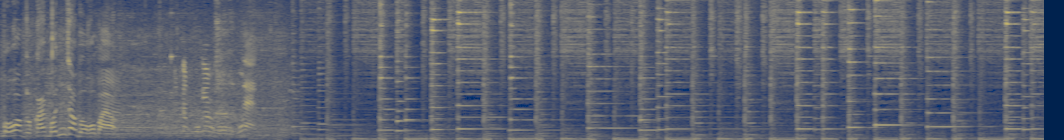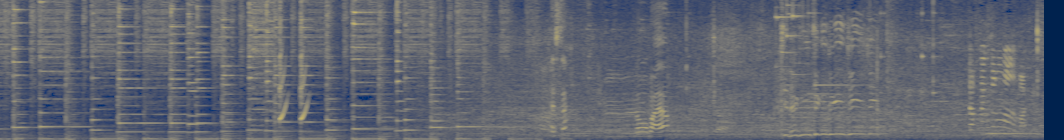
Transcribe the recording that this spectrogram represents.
먹어볼까요? 먼저 먹어봐요 일단 고기 한번 먹어보고. 네. 먹어봐요. 징징징징징. 딱 생각나는 맛이 있어.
